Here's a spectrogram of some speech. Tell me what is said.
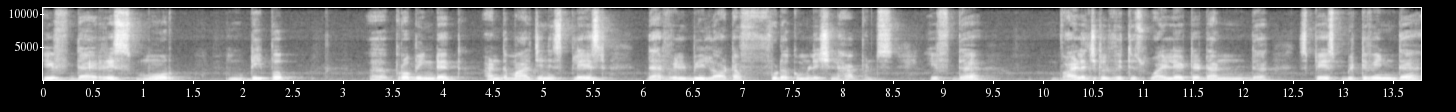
If there is more deeper uh, probing depth and the margin is placed there will be lot of food accumulation happens. If the biological width is violated and the space between the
